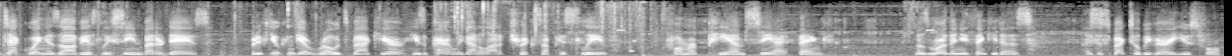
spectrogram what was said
The tech wing has obviously seen better days. But if you can get Rhodes back here, he's apparently got a lot of tricks up his sleeve. Former PMC, I think. Knows more than you think he does. I suspect he'll be very useful.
